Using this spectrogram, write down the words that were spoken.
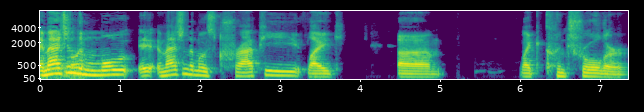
imagine the Lord. mo imagine the most crappy like um like controller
